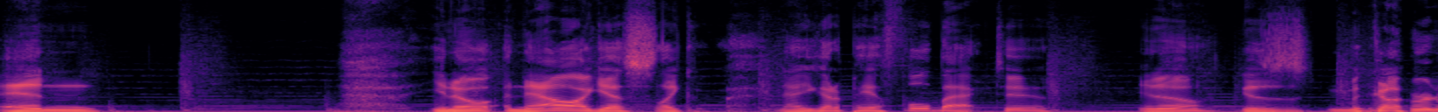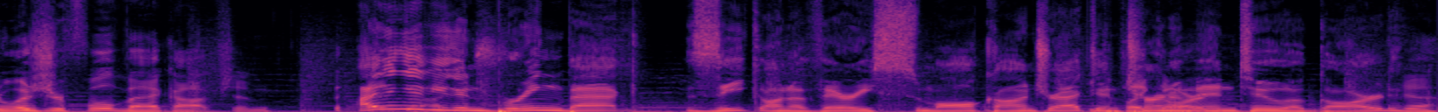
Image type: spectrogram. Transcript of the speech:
and you know now I guess like now you got to pay a fullback too. You know because McGovern was your fullback option. I think if you can bring back Zeke on a very small contract and turn guard. him into a guard, Yeah,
